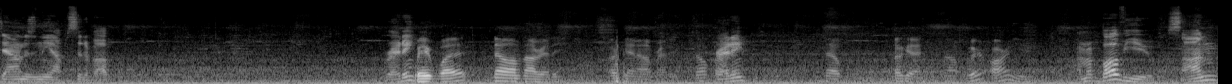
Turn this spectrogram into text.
Down is in the opposite of up. Ready? Wait, what? No, I'm not ready. Okay, no, I'm ready. No, Ready? Nope. Okay. No, where are you? I'm above you, son.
